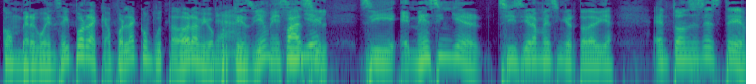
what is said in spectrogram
con vergüenza y por acá, por la computadora, amigo, Ya. porque es bien ¿Messenger? fácil. Sí, eh, Messenger. Sí, sí era Messenger todavía. Entonces, este...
